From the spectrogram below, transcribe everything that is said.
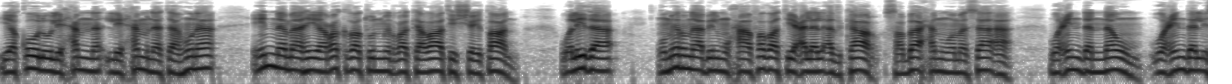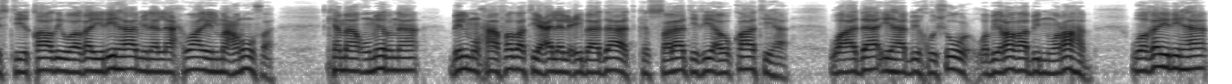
يقول لحمنة هنا إنما هي ركضة من ركضات الشيطان ولذا أمرنا بالمحافظة على الأذكار صباحا ومساء وعند النوم وعند الاستيقاظ وغيرها من الأحوال المعروفة كما أمرنا بالمحافظة على العبادات كالصلاة في أوقاتها وأدائها بخشوع وبرغب ورهب وغيرها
